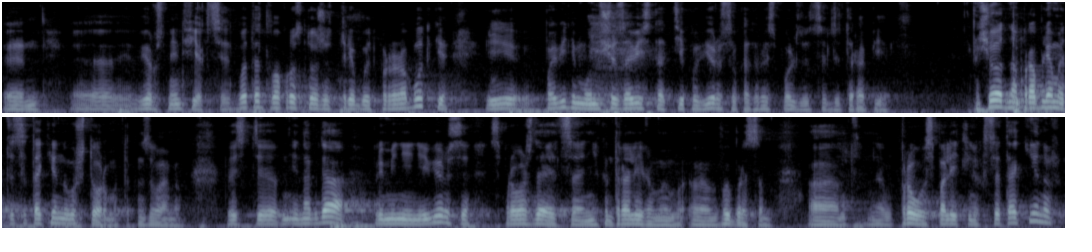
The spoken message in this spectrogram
вирусной инфекции. Вот этот вопрос тоже требует проработки, и, по-видимому, он еще зависит от типа вируса, который используется для терапии. Еще одна проблема – это цитокинового шторма, так называемого. То есть э, иногда применение вируса сопровождается неконтролируемым э, выбросом провоспалительных цитокинов –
